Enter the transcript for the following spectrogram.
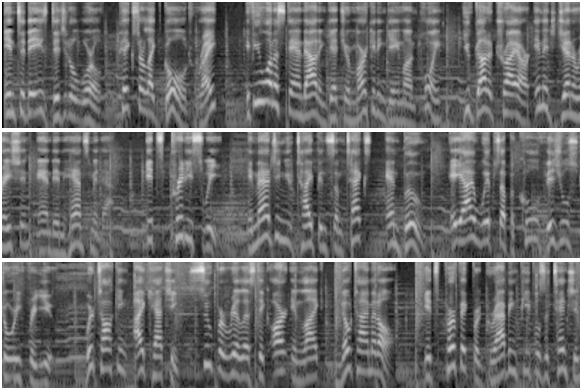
In today's digital world, pics are like gold, right? If you want to stand out and get your marketing game on point, you've got to try our image generation and enhancement app. It's pretty sweet. Imagine you type in some text and boom, AI whips up a cool visual story for you. We're talking eye-catching, super realistic art in like no time at all. It's perfect for grabbing people's attention,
